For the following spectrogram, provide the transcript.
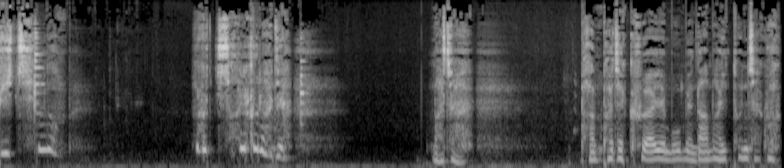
미친놈. 이거 철근 아니야. 맞아. 방파제 그 아이의 몸에 남아있던 자국.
